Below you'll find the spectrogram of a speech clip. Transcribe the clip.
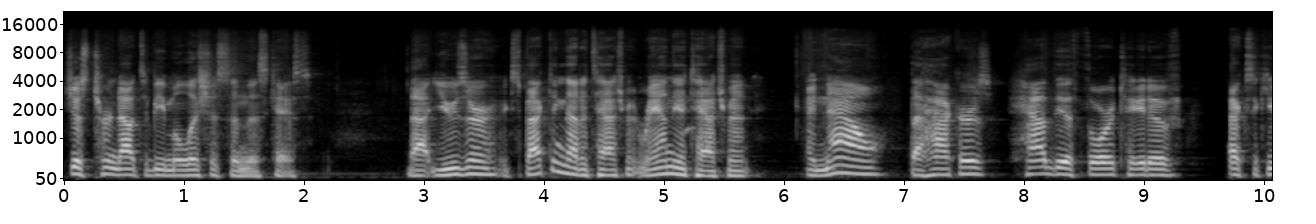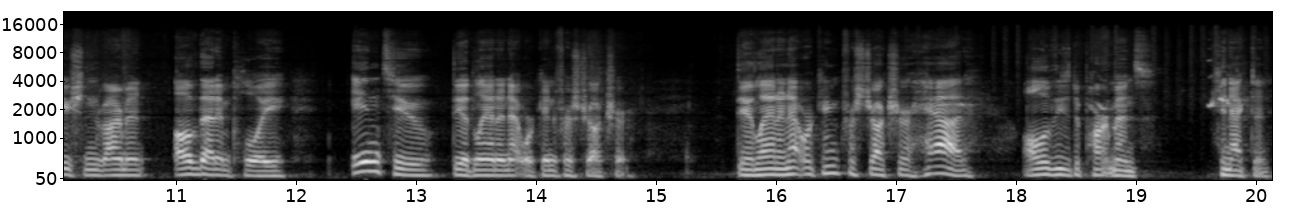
just turned out to be malicious in this case. That user, expecting that attachment, ran the attachment, and now the hackers had the authoritative execution environment of that employee into the Atlanta network infrastructure. The Atlanta network infrastructure had all of these departments connected.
